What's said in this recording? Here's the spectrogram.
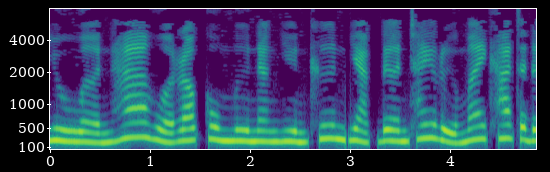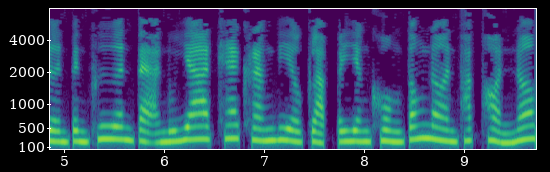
อยู่เหวินห้าหัวเราะกุมมือนางยืนขึ้น อยากเดินใช่หรือไม่ข้าจะเดินเป็นเพื่อน แต่อนุญาตแค่ครั้งเดียวกลับไปยังคงต้องนอนพักผ่อนนอก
